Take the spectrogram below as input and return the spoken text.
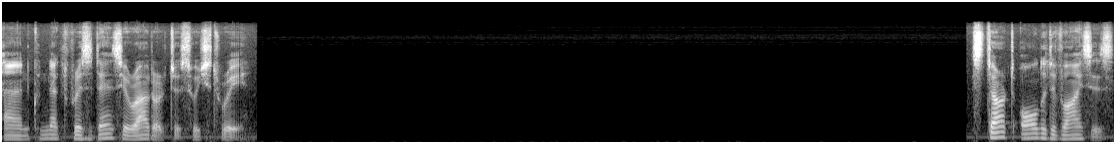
and connect Presidency router to switch 3. Start all the devices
